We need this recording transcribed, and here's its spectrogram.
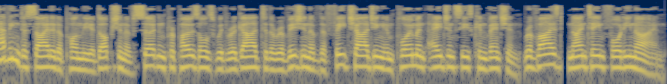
Having decided upon the adoption of certain proposals with regard to the revision of the Fee Charging Employment Agencies Convention revised, 1949.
